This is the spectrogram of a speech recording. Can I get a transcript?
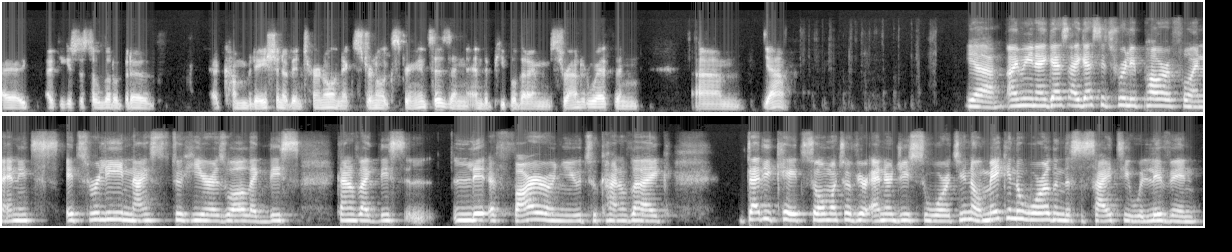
I, I think it's just a little bit of a combination of internal and external experiences and and the people that i'm surrounded with and um, yeah. Yeah i mean i guess i guess it's really powerful and, and it's it's really nice to hear as well like this kind of like this lit a fire on you to kind of like dedicate so much of your energies towards you know making the world and the society we live in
